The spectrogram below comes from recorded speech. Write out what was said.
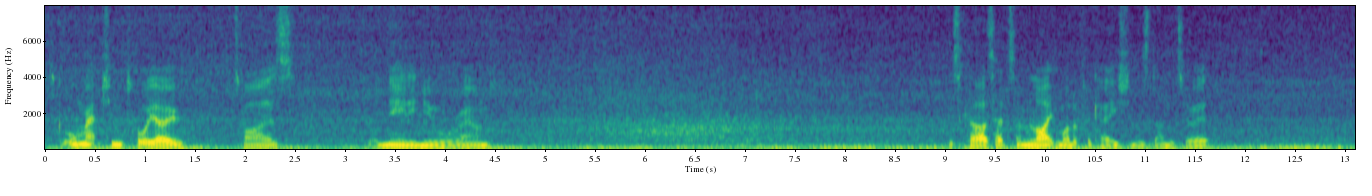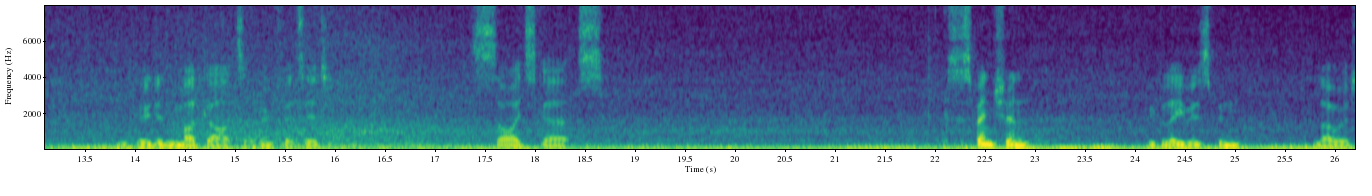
It's got all matching Toyo tyres, nearly new all round. This car's had some light modifications done to it, including the mud guards that have been fitted, side skirts, the suspension we believe has been lowered.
